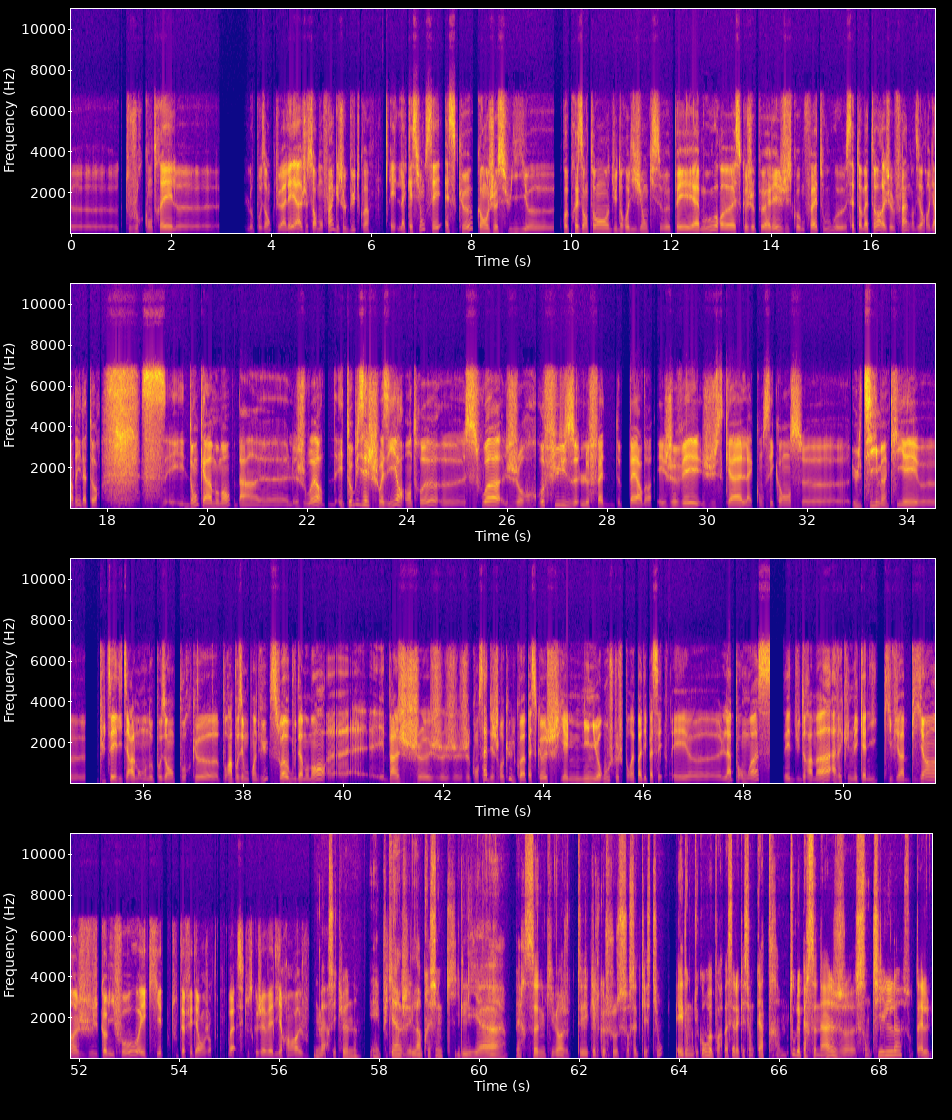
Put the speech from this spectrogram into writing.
toujours contrer le l'opposant, peut aller à je sors mon flingue et je le bute quoi. Et la question c'est est-ce que quand je suis euh, représentant d'une religion qui se veut paix et amour, euh, est-ce que je peux aller jusqu'au fait où euh, cet homme a tort et je le flingue en disant regardez il a tort. C'est- Donc à un moment, ben, euh, le joueur est obligé de choisir entre euh, soit je refuse le fait de perdre et je vais jusqu'à la conséquence euh, ultime qui est euh, littéralement mon opposant pour que euh, pour imposer mon point de vue, soit au bout d'un moment, euh, eh ben je, je, je, concède et je recule quoi parce que il y a une ligne rouge que je pourrais pas dépasser. Et euh, là pour moi c'est du drama avec une mécanique qui vient bien comme il faut et qui est tout à fait dérangeante. Voilà, c'est tout ce que j'avais à dire en rajout. Merci, Tlun. Eh bien, j'ai l'impression qu'il y a personne qui veut rajouter quelque chose sur cette question. Et donc, du coup, on va pouvoir passer à la question 4. Tous les personnages euh, sont-ils, sont-elles,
